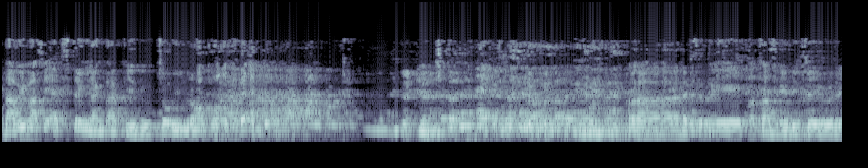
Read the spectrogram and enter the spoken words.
Tapi masih ekstrim yang tadi itu join rokok. Ah, repot santri di sini.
